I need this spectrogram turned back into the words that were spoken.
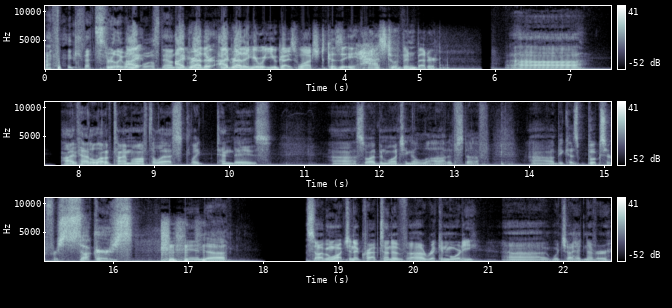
I think that's really what I- it boils down to. I'd rather I'd rather hear what you guys watched because it has to have been better. Uh, I've had a lot of time off the last like ten days, uh, so I've been watching a lot of stuff uh, because books are for suckers, and uh, so I've been watching a crap ton of uh, Rick and Morty, uh, which I had never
